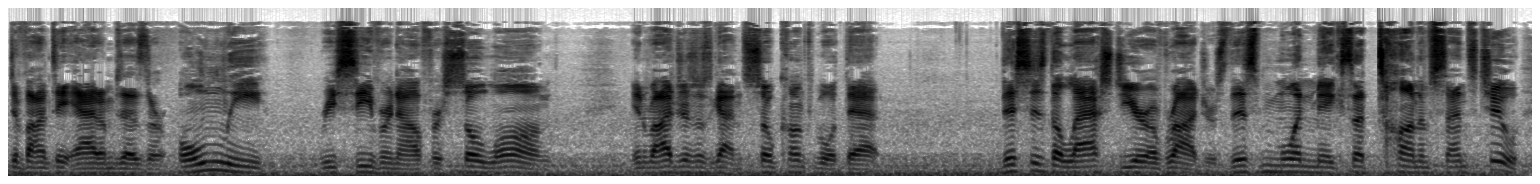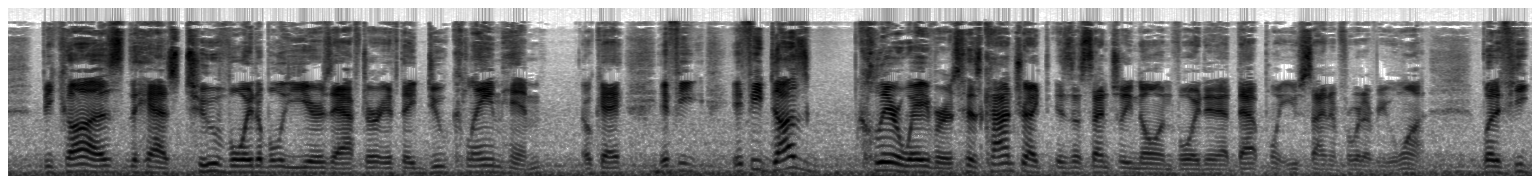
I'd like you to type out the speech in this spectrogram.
Davante Adams as their only receiver now for so long, and Rodgers has gotten so comfortable with that. This is the last year of Rodgers. This one makes a ton of sense too, because he has two voidable years after if they do claim him. Okay, if he if he does clear waivers, his contract is essentially null and void, and at that point you sign him for whatever you want. But if he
